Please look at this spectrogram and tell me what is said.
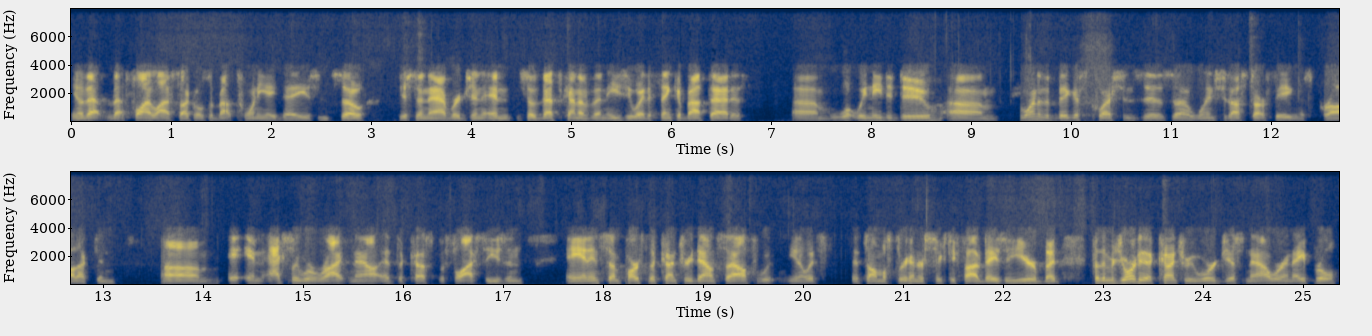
You know that that fly life cycle is about 28 days, and so just an average. And and so that's kind of an easy way to think about that is um, what we need to do. Um, one of the biggest questions is uh, when should I start feeding this product? And Um, and actually, we're right now at the cusp of fly season. And in some parts of the country down south, you know, it's it's almost 365 days a year. But for the majority of the country, we're just now we're in April,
